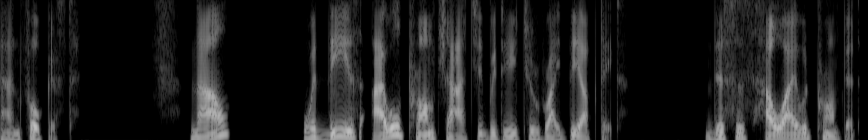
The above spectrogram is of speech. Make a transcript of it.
and focused. Now, with these, I will prompt ChatGPT to write the update. This is how I would prompt it.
